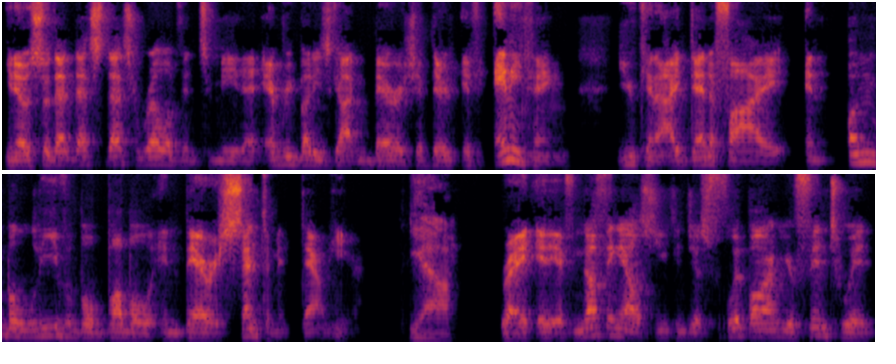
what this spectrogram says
You know, so that that's that's relevant to me that everybody's gotten bearish. If there if anything, you can identify an unbelievable bubble in bearish sentiment down here. Yeah. Right. If nothing else, you can just flip on your FinTwit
